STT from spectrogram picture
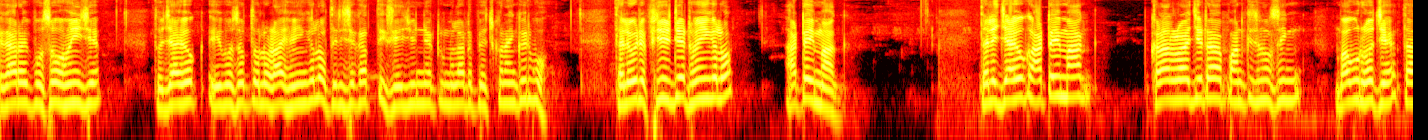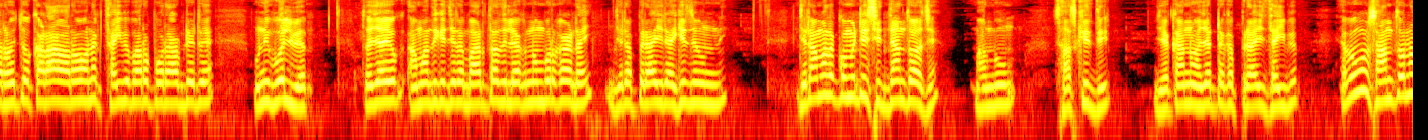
এগারোই পশো হয়েছে। তো যাই হোক, এই বছর তো লড়াই হয়ে গেল, তিরিশে কার্তিক, সেই জন্য একটু মেলাটা পেচকনাই করব। তাহলে ওইটা ফিক্সড ডেট হয়ে গেল, আটই মাঘ। তাহলে যাই হোক, আটই মাঘ কাড়া লড়াই যেটা পানকৃষ্ণ সিং বাবুর হচ্ছে, তার হয়তো কাড়া আরও অনেক থাকবে আরও পরে আপডেটে উনি বলবে। তো যাই হোক, আমাদেরকে যেটা বার্তা দিল, এক নম্বর কার্ডাই যেটা প্রাইজ রেখেছে উনি, যেটা আমাদের কমিটির সিদ্ধান্ত আছে মানভূম সাংস্কৃতিক, যে একান্ন হাজার টাকা প্রাইজ থাকবে, এবং সান্ত্বনা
